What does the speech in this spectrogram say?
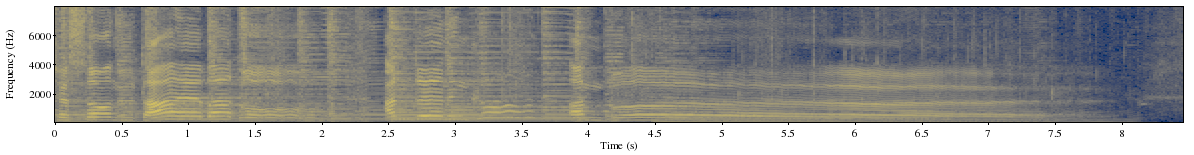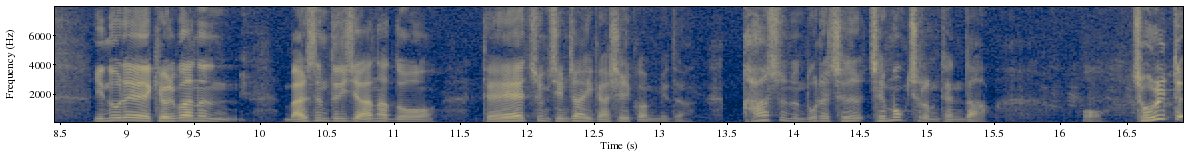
최선을 다해봐도 안 되는 건 안 돼. 이 노래의 결과는 말씀드리지 않아도 대충 짐작이 가실 겁니다. 가수는 노래 제, 제목처럼 된다. 어, 절대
